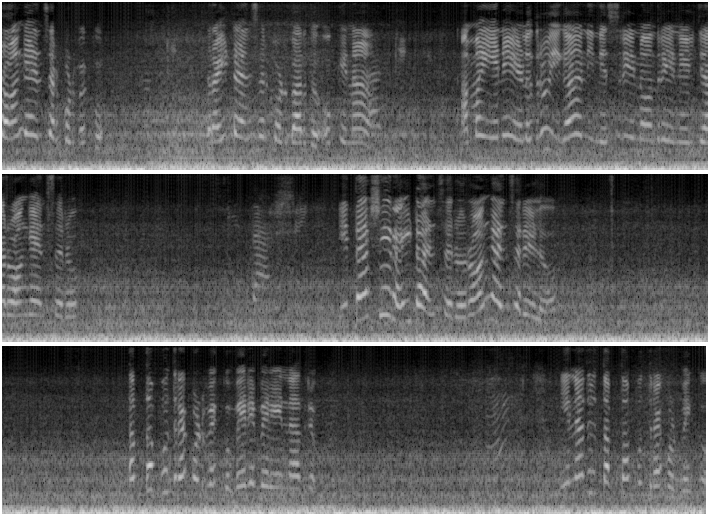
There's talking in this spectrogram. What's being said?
ರಾಂಗ್ ಆನ್ಸರ್ ಕೊಡಬೇಕು. ರೈಟ್ ಆನ್ಸರ್ ಕೊಡಬಾರ್ದು ಓಕೆನಾ ಅಮ್ಮ ಏನೇ ಹೇಳಿದ್ರು, ಈಗ ನಿನ್ನ ಹೆಸರು ಏನು ಅಂದ್ರೆ ಏನು ಹೇಳ್ತೀಯ? Wrong answer Hitashi right answer wrong answer ಹೇಳು. ತಪ್ಪು ತಪ್ಪು ಉತ್ತರ ಕೊಡಬೇಕು, ಬೇರೆ ಬೇರೆ ಏನಾದರೂ. ಏನಾದರೂ ತಪ್ಪು ತಪ್ಪು ಉತ್ತರ ಕೊಡಬೇಕು.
